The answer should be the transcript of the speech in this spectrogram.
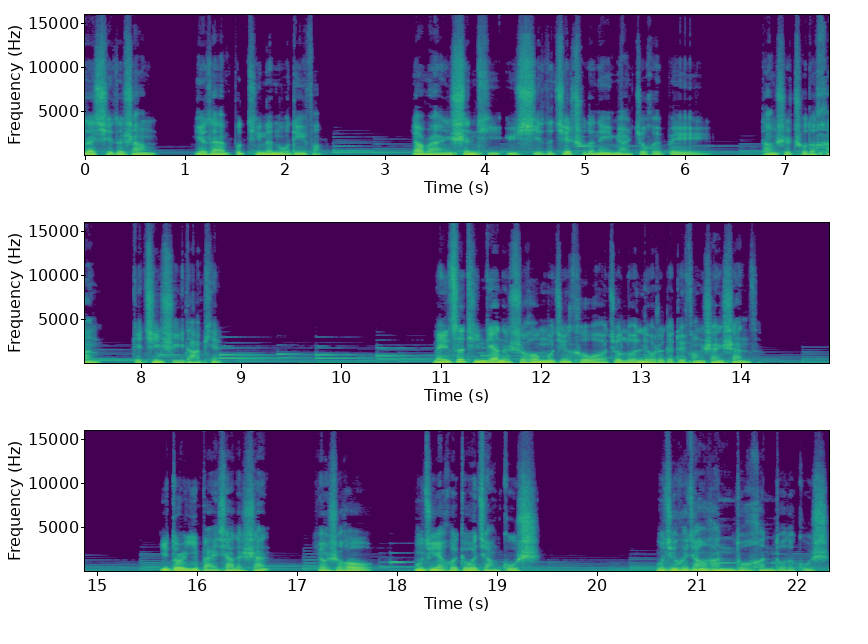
在席子上也在不停的挪地方。要不然，身体与席子接触的那一面就会被当时出的汗给浸湿一大片。每次停电的时候，母亲和我就轮流着给对方扇扇子，一对一百下的扇。有时候，母亲也会给我讲故事。母亲会讲很多很多的故事，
